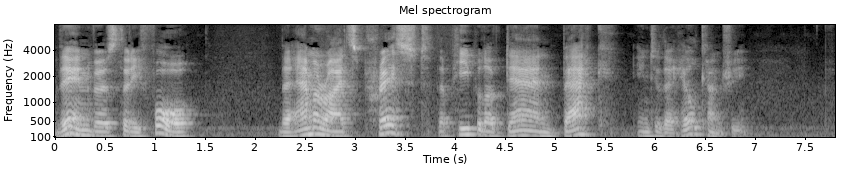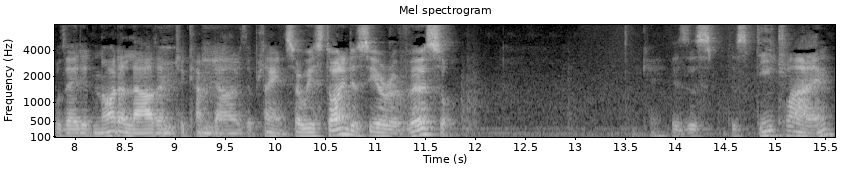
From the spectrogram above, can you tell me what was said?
Then, verse 34 the Amorites pressed the people of Dan back into the hill country, for they did not allow them to come down to the plain. So we're starting to see a reversal. Okay, there's this, this decline.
